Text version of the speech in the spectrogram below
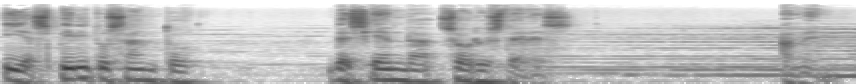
y Espíritu Santo, descienda sobre ustedes. Amén.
